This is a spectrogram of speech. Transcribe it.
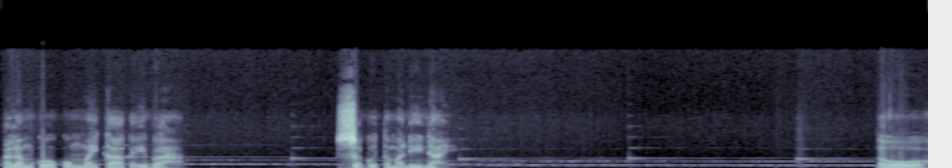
Alam ko kung may kakaiba. Sagot naman ni inay. Oo,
